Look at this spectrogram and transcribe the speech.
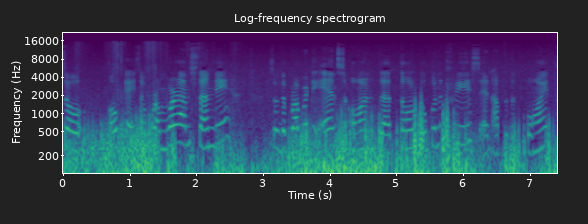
So okay so from where i'm standing so the property ends on the tall coconut trees and up to the point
